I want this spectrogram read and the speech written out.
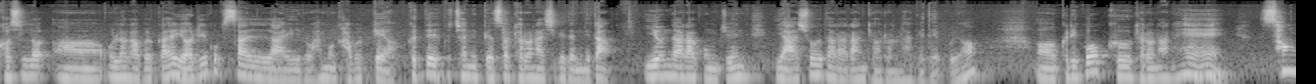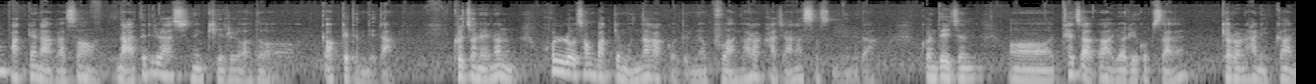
거슬러 어, 올라가 볼까요? 17살 나이로 한번 가볼게요. 그때 부처님께서 결혼하시게 됩니다. 이웃나라 공주인 야쇼다라랑 결혼을 하게 되고요. 어, 그리고 그 결혼한 해에 성 밖에 나가서 나들이를 할 수 있는 기회를 얻어, 얻게 됩니다. 그 전에는 홀로 성 밖에 못 나갔거든요. 부왕이 허락하지 않았었습니다. 그런데 이제 어, 태자가 17살 결혼하니까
